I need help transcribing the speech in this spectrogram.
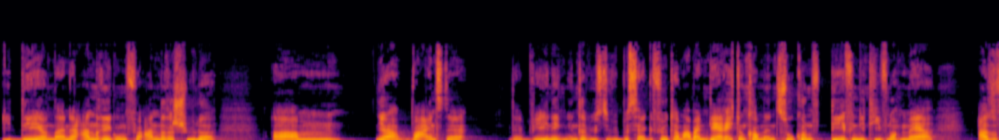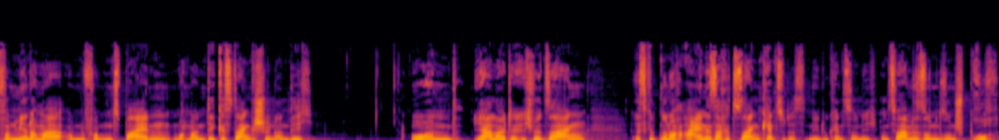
Idee und deine Anregung für andere Schüler. Ähm, ja, war eins der, der wenigen Interviews, die wir bisher geführt haben. Aber in der Richtung kommen in Zukunft definitiv noch mehr. Also von mir nochmal und von uns beiden nochmal ein dickes Dankeschön an dich. Und ja, Leute, ich würde sagen, es gibt nur noch eine Sache zu sagen. Kennst du das? Nee, du kennst noch nicht. Und zwar haben wir so, so einen Spruch,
